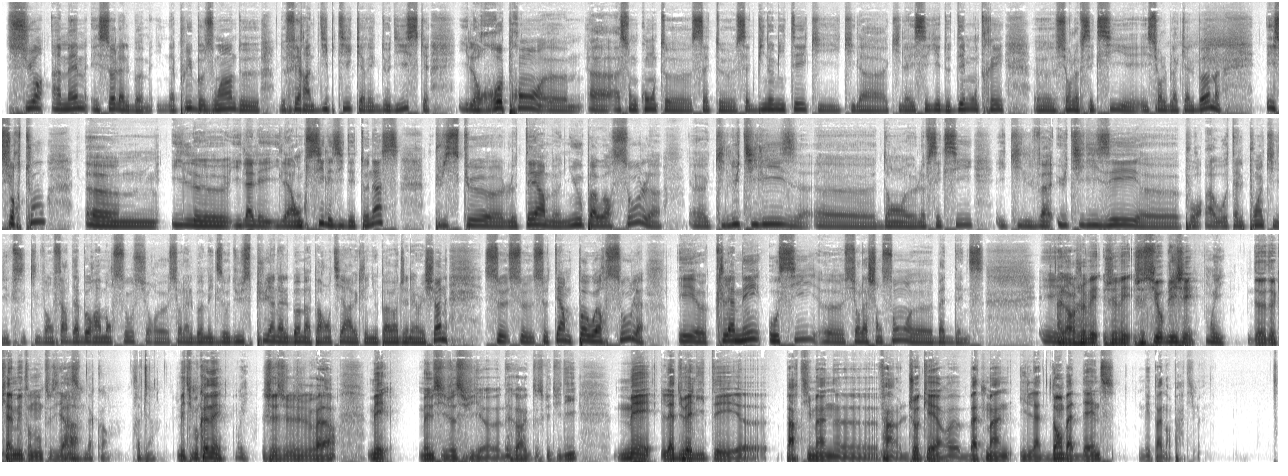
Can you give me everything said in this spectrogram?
sur un même et seul album. Il n'a plus besoin de, de faire un diptyque avec deux disques. Il reprend euh, à, à son compte euh, cette, cette binomité qui- qu'il a, qu'il a essayé de démontrer euh, sur Love Sexy et, et sur le Black Album. Et surtout, euh, il, euh, il, a les- il a aussi les idées tenaces puisque euh, le terme New Power Soul, euh, qu'il utilise euh, dans Love Sexy et qu'il va utiliser euh, pour, à, au tel point qu'il va en faire d'abord un morceau sur, sur l'album Exodus, puis un album à part entière avec les New Power Generation. Ce, ce- ce terme Power Soul est clamé aussi sur la chanson Bad Dance. Et, Alors je vais, je vais, je suis obligé oui, de, de calmer ton ah, enthousiasme. d'accord, très bien. Mais tu me connais. Oui. Je, je- je- voilà. Mais même si je suis euh, d'accord avec tout ce que tu dis, mais la dualité euh, Partyman, euh, enfin Joker, euh, Batman, il l'a dans Bad Dance, mais pas dans Partyman.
